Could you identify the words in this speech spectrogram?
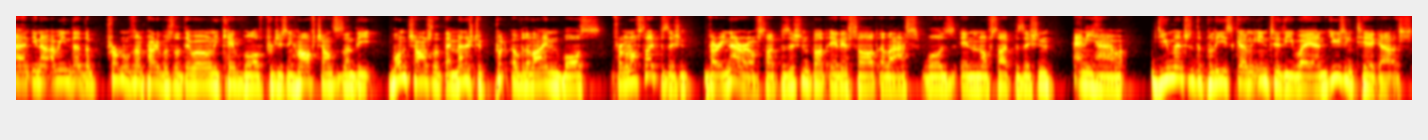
And, you know, I mean, the, the problem St. Pauli was that they were only capable of producing half chances, and the one chance that they managed to put over the line was from an offside position. Very narrow offside position, but Elias Saad, alas, was in an offside position. Anyhow, you mentioned the police going into the way and using tear gas.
